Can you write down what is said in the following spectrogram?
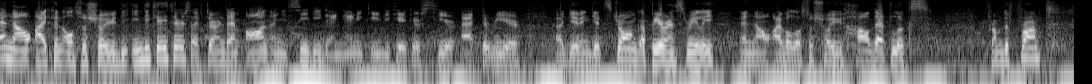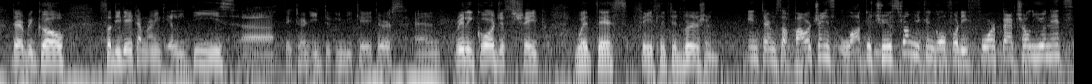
And now I can also show you the indicators. I've turned them on and you see the dynamic indicators here at the rear, uh, giving it strong appearance really. And now I will also show you how that looks from the front. There we go. So the daytime running LEDs, uh, they turn into indicators and really gorgeous shape with this facelifted version. In terms of powertrains, a lot to choose from. You can go for the four petrol units,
